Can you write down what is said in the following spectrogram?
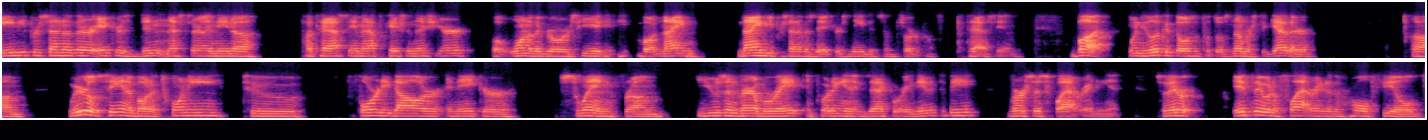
80% of their acres didn't necessarily need a potassium application this year, but one of the growers, he, he about nine, 90% of his acres needed some sort of potassium. But when you look at those and put those numbers together, um, we were seeing about a 20 to $40 an acre swing from using variable rate and putting it exactly where you need it to be versus flat rating it. So they were, if they would have flat rated their whole fields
